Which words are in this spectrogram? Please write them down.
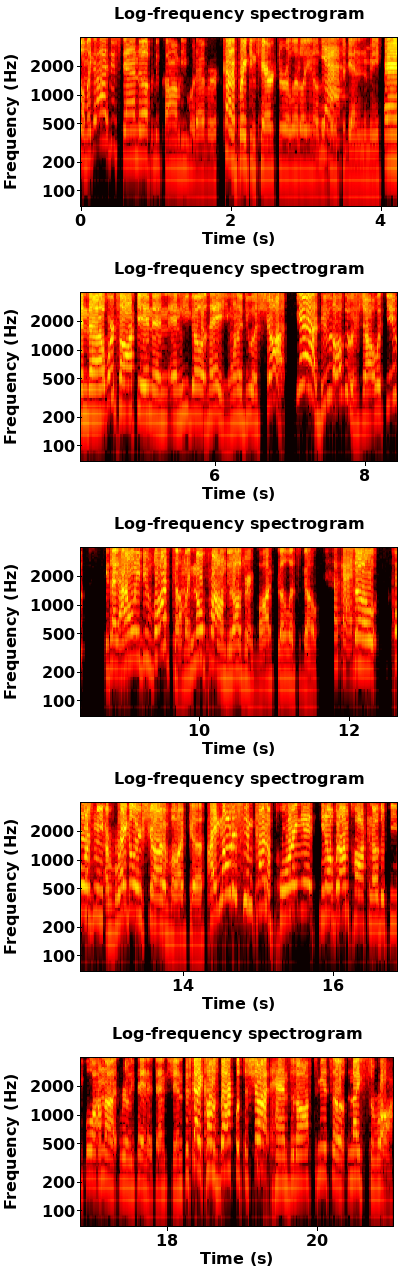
I'm like, "I do stand up, do comedy, whatever." Kind of breaking character a little. You know, the Yeah. drinks are getting to me, and uh, we're talking, and and he goes, "Hey, you want to do a shot?" Yeah, dude, I'll do a shot with you. He's like, "I only do vodka." I'm like, "No problem, dude. I'll drink vodka. Let's go." okay. So pours me a regular shot of vodka. I notice him kind of pouring it, you know, but I'm talking to other people. I'm not really paying attention. This guy comes back with the shot, hands it off to me. It's a nice Ciroc,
